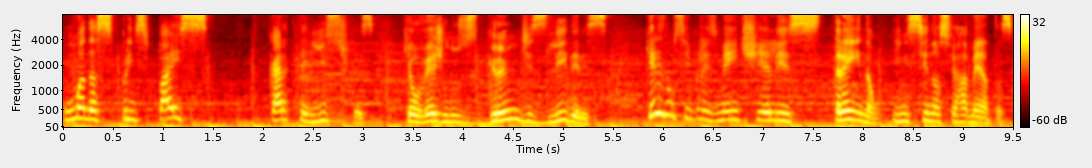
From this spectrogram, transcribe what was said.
Uma das principais características que eu vejo nos grandes líderes que eles não simplesmente eles treinam e ensinam as ferramentas.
